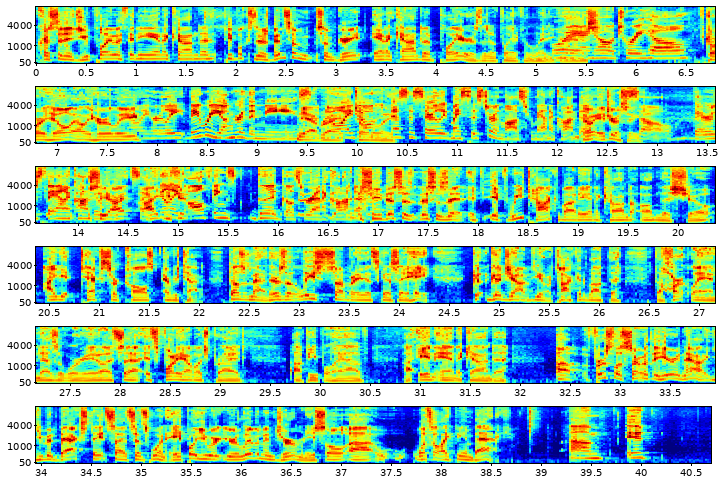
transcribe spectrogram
Krista, did you play with any Anaconda people? Because there's been some some great Anaconda players that have played for the Lady Boy, I know. Tori Hill, Tori Hill, Allie Hurley. Allie Hurley. They were younger than me. Yeah, so right, No, I totally. don't necessarily. My sister in law's from Anaconda. Oh, interesting. So there's the Anaconda. See, I-. I- I, feel like could- all things good go through Anaconda. See, this is this is it. If if we talk about Anaconda on this show, I get texts or calls every time. Doesn't matter. There's at least somebody that's going to say, "Hey, good, good job," you know, talking about the the heartland, as it were. You know, it's uh, it's funny how much pride uh, people have uh, in Anaconda. Uh, first, let's start with the here and now. You've been back stateside since when? April. You were you're living in Germany. So, uh, what's it like being back? Um, it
